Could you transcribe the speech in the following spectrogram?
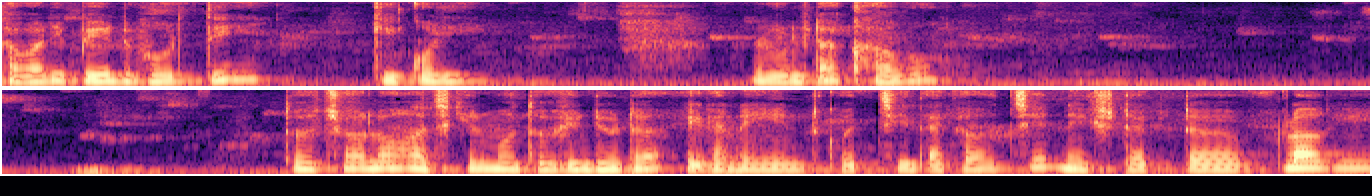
সবারই পেট ভর্তি, কি করি? রোলটা খাব। তো চলো, আজকের মতো ভিডিওটা এখানে এন্ড করছি। দেখা হচ্ছে নেক্সট একটা ব্লগে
